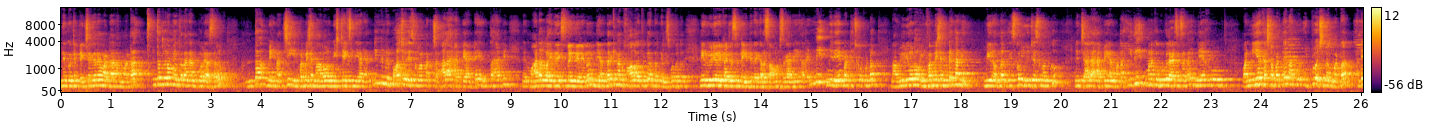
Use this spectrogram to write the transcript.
నేను కొంచెం టెన్షన్గానే పడ్డాను అనమాట ఇంత దూరం వెళ్తుందని అనుకోలేదు అసలు. అంతా మీకు నచ్చి ఇన్ఫర్మేషన్ నాలో మిస్టేక్స్ అని అన్నింటిని మీరు పాజిటివ్ తీసుకున్నారు నాకు చాలా హ్యాపీ అంటే ఎంత హ్యాపీ నేను మాటల్లో అయితే ఎక్స్ప్లెయిన్ చేయలేను. మీ అందరికీ నన్ను ఫాలో అవుతుంటే అందరికి తెలిసిపోతుంటుంది. నేను వీడియో రికార్డ్ చేస్తుంటే ఇంటి దగ్గర సౌండ్స్ కానీ అవన్నీ మీరు ఏం పట్టించుకోకుండా నా వీడియోలో ఇన్ఫర్మేషన్ ఉంటే దాన్ని మీరు అందరు తీసుకొని యూజ్ చేసుకున్నందుకు నేను చాలా హ్యాపీగా అనమాట ఇది మనకు గూగుల్ యాడ్సెన్స్ అనేది నేను వన్ ఇయర్ కష్టపడితే నాకు ఇప్పుడు వచ్చింది అనమాట అంటే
